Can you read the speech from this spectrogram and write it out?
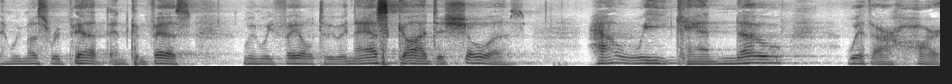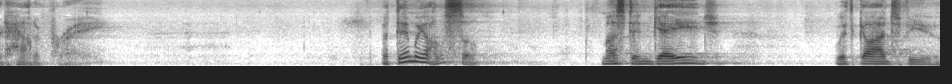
and we must repent and confess when we fail to and ask God to show us how we can know with our heart how to pray. But then we also must engage with God's view.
